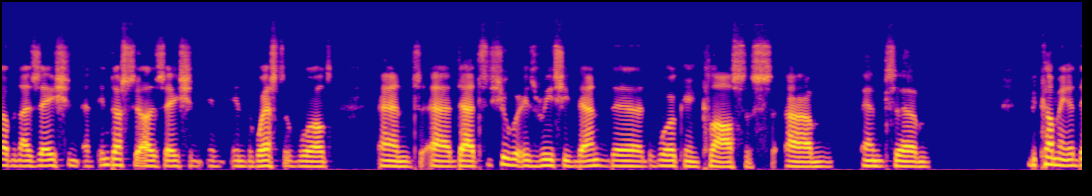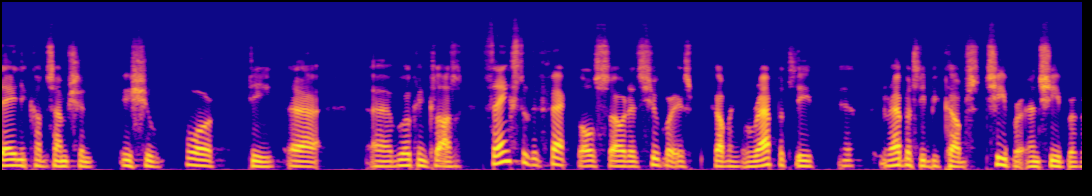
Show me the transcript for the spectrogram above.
urbanization and industrialization in, in the Western world, and uh, that sugar is reaching then the, the working classes um, and um, becoming a daily consumption issue for the uh, uh, working classes. Thanks to the fact also that sugar is becoming rapidly uh, rapidly becomes cheaper and cheaper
